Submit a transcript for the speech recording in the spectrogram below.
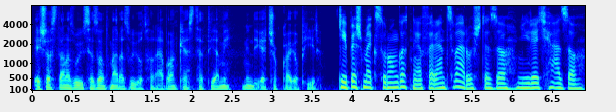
és aztán az új szezont már az új otthonában kezdheti, ami mindig egy sokkal jobb hír. Képes megszorongatni a Ferencvárost ez a Nyíregyháza?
